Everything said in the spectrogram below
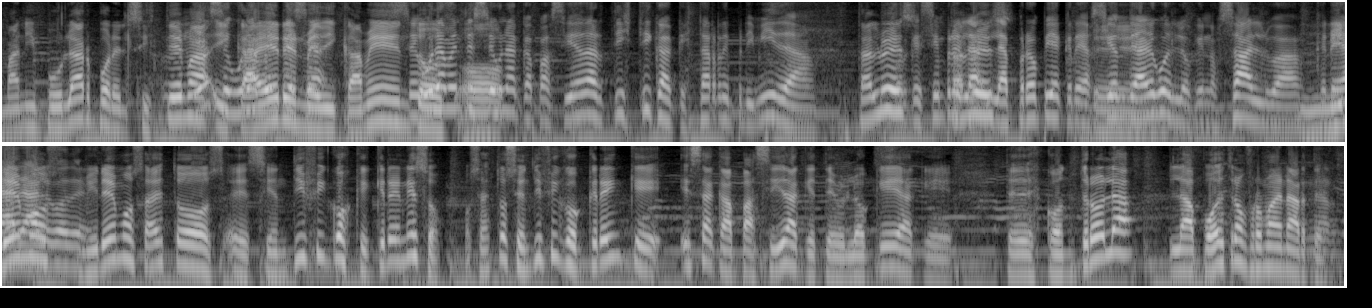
manipular por el sistema y caer en sea- medicamentos. Seguramente o- sea una capacidad artística que está reprimida. tal vez, Porque siempre la, vez, la propia creación eh, de algo es lo que nos salva. Crear Miremos, algo de. miremos a estos eh, científicos que creen eso. O sea, estos científicos creen que esa capacidad que te bloquea, que te descontrola, la podés transformar en arte. arte.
